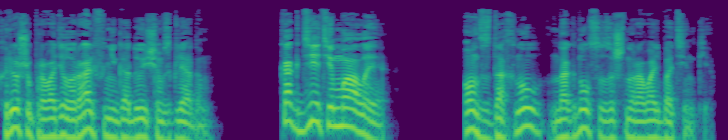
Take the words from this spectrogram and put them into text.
Хрюша проводил Ральфа негодующим взглядом. «Как дети малые!» Он вздохнул, нагнулся зашнуровать ботинки.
